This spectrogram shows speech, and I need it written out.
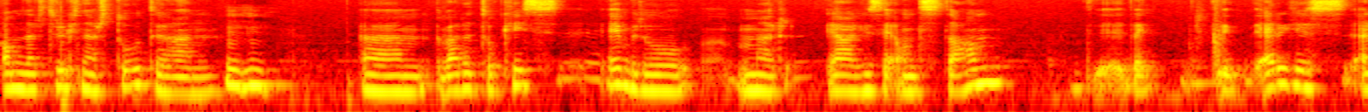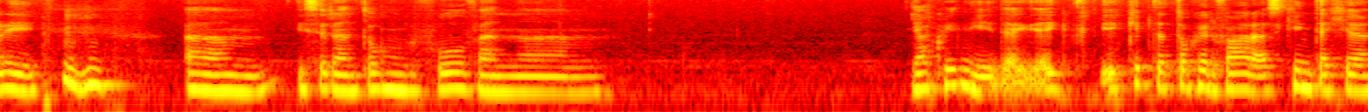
om daar terug naartoe te gaan. Ehm, wat het ook is. Ik bedoel, maar ja, je bent ontstaan. d- dat- dat- ergens allee, Mhm. ehm, is er dan toch een gevoel van... ehm, ja, ik weet niet. Ik, ik heb dat toch ervaren als kind dat je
